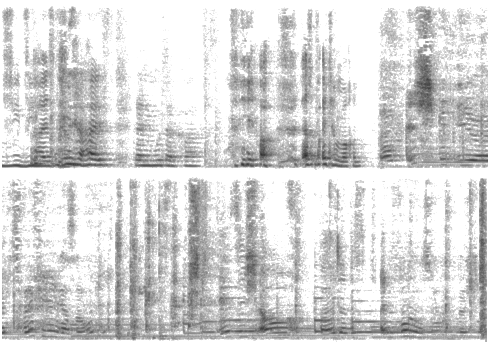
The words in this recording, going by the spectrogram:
wie, wie heißt der? Der heißt deine Muttercast. ja, lass weitermachen. Ähm, ich bin ihr zwölfjähriger Sohn, der sich auch bald eine, eine Wohnung suchen möchte.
